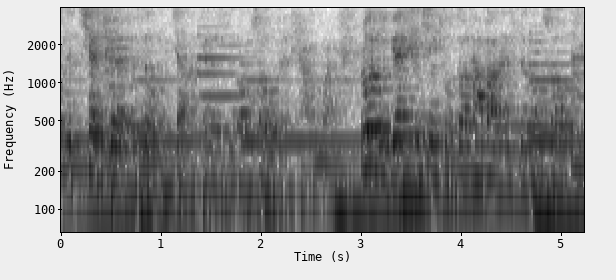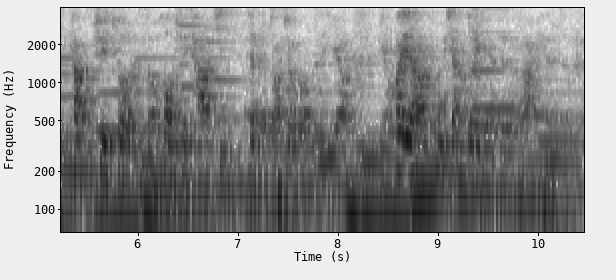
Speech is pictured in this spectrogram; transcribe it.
是。欠缺的就是我们讲的这个施工错误的条款。如果你约定清楚之后，他发生施工错误，他不去做的时候，后续他其实这个装修公司也要也会要负相对应的这个法律的责任。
